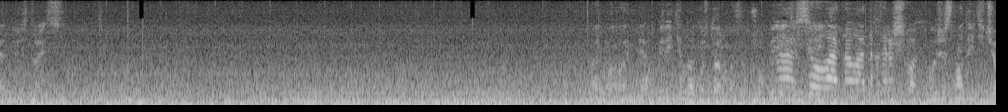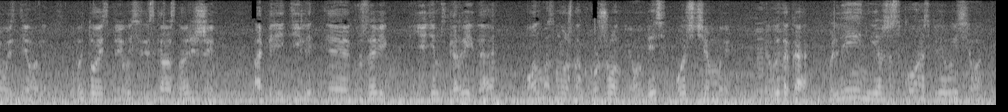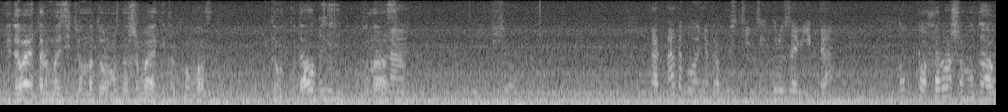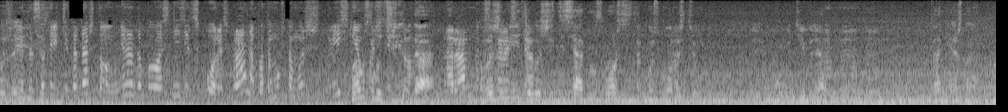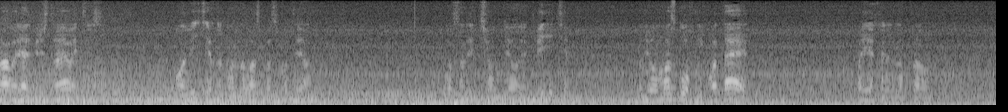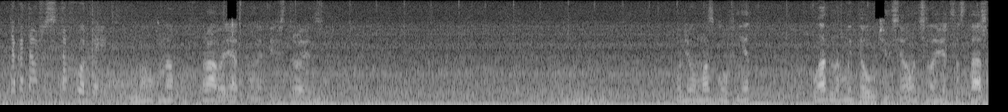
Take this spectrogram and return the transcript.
ряд перестроитесь. Ой, молодец. Уберите ногу с тормоза. Уберите, А, все, уберите. ладно, ладно, хорошо. Вы же смотрите, что вы сделали. Вы, то есть, превысили скоростной режим, опередили э, грузовик. Едем с горы, да? Он, возможно, груженный, он весит больше, чем мы. И вы такая, блин, я же скорость превысила. И давай тормозить. Он на тормоз нажимает, и как по маслу. И ку- куда он приедет? В нас. Да. Все. Так, надо было мне пропустить грузовик, да? Ну, по-хорошему, да, вы же Это, видите. смотрите, тогда что? Мне надо было снизить скорость, правильно? Потому что мы шли с В ним том почти случае, что да. на равных Вы же скоростях. видите, вы 60 не сможете с такой скоростью ну, уйти в ряд. Мгм, мгм. Конечно, в правый ряд перестраивайтесь. Вон, видите, как он на вас посмотрел? Вот смотрите, что он делает. Видите? У него мозгов не хватает. Поехали направо. Так, а там же светофор горит. Ну, на правый ряд надо перестроиться. У него мозгов нет. Ладно, мы-то учимся, а он человек со стажем.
